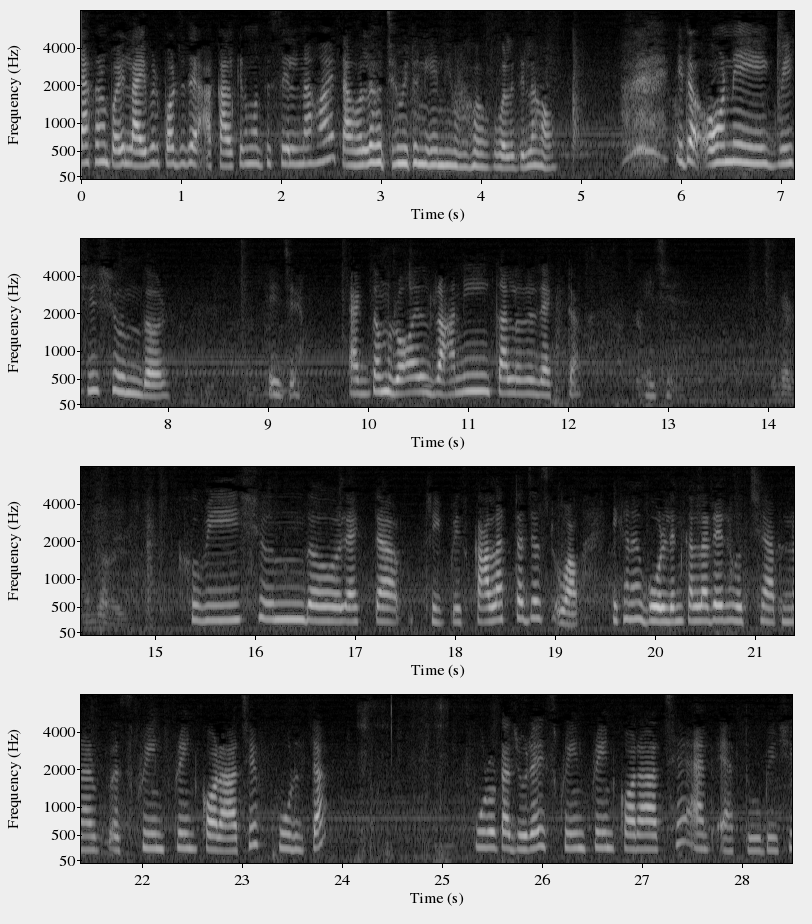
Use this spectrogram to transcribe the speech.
দেখানোর পরে লাইভের পর যদি কালকের মধ্যে সেল না হয়, তাহলে হচ্ছে আমি এটা নিয়ে নিব, বলে দিলাম। এটা অনেক বেশি সুন্দর। এই যে, একদম রয়্যাল রানী কালারের একটা। এই যে, খুবই সুন্দর একটা থ্রি পিস কালারটা জাস্ট ওয়াও এখানে গোল্ডেন কালারের হচ্ছে আপনার স্ক্রিন প্রিন্ট করা আছে, ফুলটা। পুরোটা জুড়ে স্ক্রিন প্রিন্ট করা আছে অ্যান্ড এত বেশি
